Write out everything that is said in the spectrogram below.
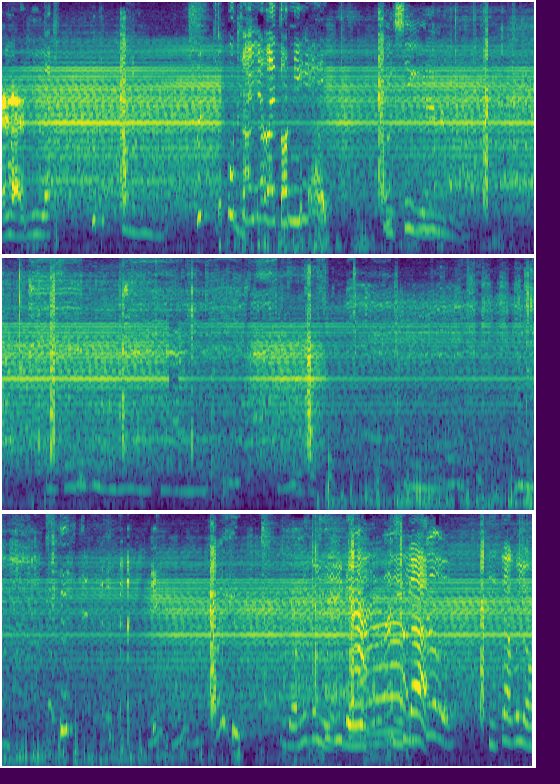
good night. จะกดไลค์อะไรตอนนี้ปีสี่อะบอลนี่ก็อยู่ที่เดิมทีก้าทีก้าก็ยัง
